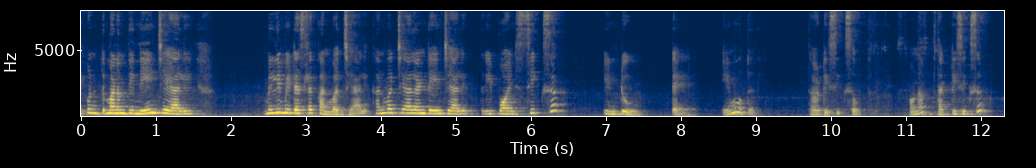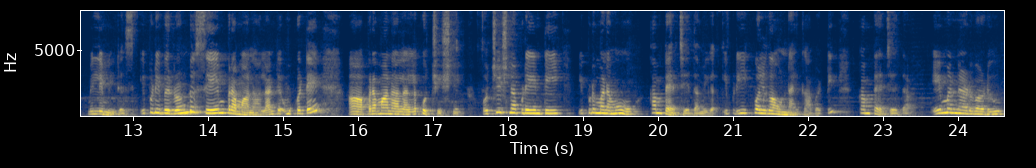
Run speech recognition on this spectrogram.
ఇప్పుడు మనం దీన్ని ఏం చేయాలి? మిల్లీమీటర్స్లకు కన్వర్ట్ చేయాలి. కన్వర్ట్ చేయాలంటే ఏం చేయాలి? Three point six into ten ఏమవుతుంది? థర్టీ సిక్స్ అవుతుంది. అవునా? థర్టీ సిక్స్ మిల్లీమీటర్స్ ఇప్పుడు ఇవి రెండు సేమ్ ప్రమాణాలు. అంటే ఒకటే ప్రమాణాలలోకి వచ్చేసినాయి. వచ్చేసినప్పుడు ఏంటి ఇప్పుడు మనము కంపేర్ చేద్దాం ఇక. ఇప్పుడు ఈక్వల్గా ఉన్నాయి కాబట్టి కంపేర్ చేద్దాం. ఏమన్నాడు వాడు?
